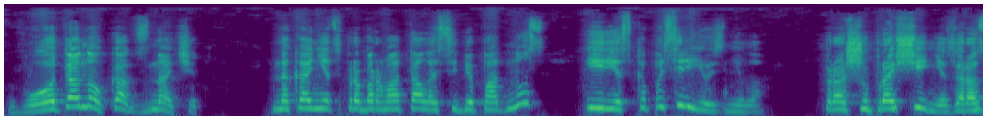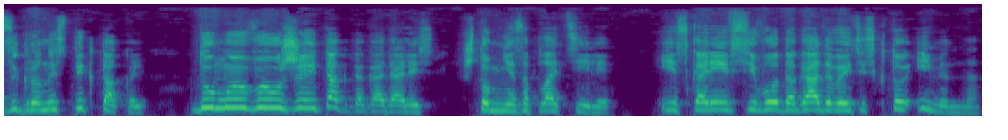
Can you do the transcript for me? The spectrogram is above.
«Вот оно как значит!» Наконец пробормотала себе под нос и резко посерьезнела. «Прошу прощения за разыгранный спектакль. Думаю, вы уже и так догадались, что мне заплатили. И, скорее всего, догадываетесь, кто именно».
